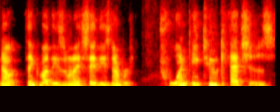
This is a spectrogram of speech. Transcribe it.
Now, think about these when I say these numbers 22 catches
